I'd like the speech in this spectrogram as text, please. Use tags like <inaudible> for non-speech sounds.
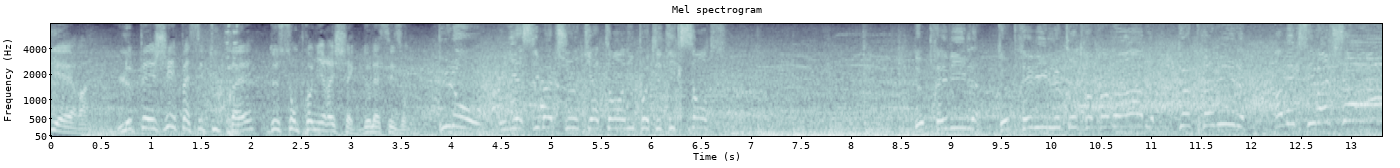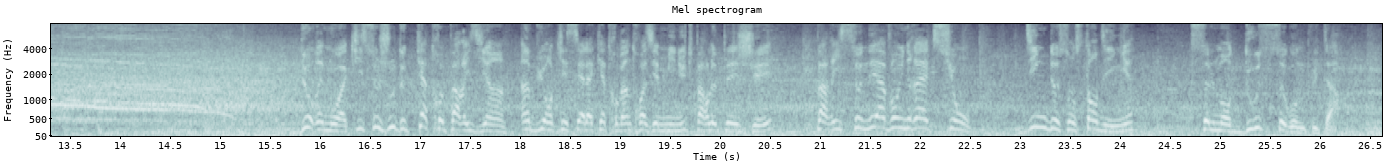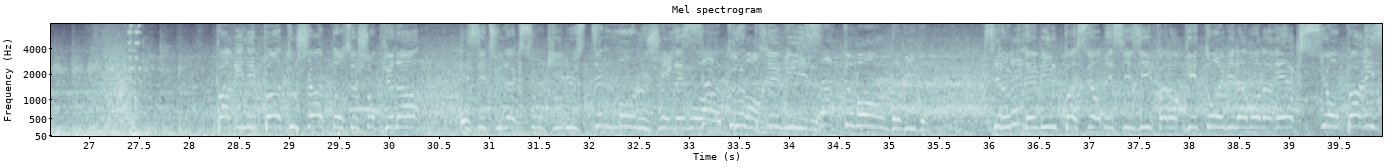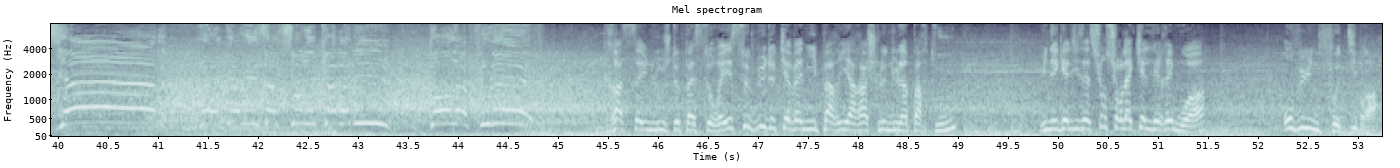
hier, le PSG est passé tout près de son premier échec de la saison. Bulot, il y a Simatcheux qui attend un hypothétique centre. De Préville, de Préville, le contre favorable, de Préville avec Simatcheux De Rémois qui se joue de 4 Parisiens. Un but encaissé à la 83e minute par le PSG. Paris sonné avant une réaction digne de son standing, seulement 12 secondes plus tard. N'est pas intouchable dans ce championnat et c'est une action qui illustre tellement le jeu rémois de Préville. Exactement, David. De Préville, passeur décisif. Alors guettons évidemment la réaction parisienne. L'organisation de Cavani dans la foulée. Grâce à une louche de Pastore, ce but de Cavani, Paris arrache le nul un partout. Une égalisation sur laquelle les Rémois ont vu une faute d'Ibra.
